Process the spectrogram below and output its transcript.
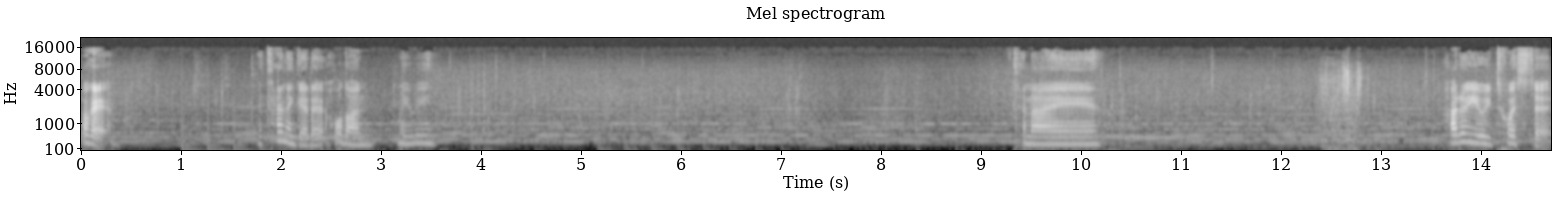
Okay. Kind of get it. Hold on. Maybe. Can I... How do you twist it?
